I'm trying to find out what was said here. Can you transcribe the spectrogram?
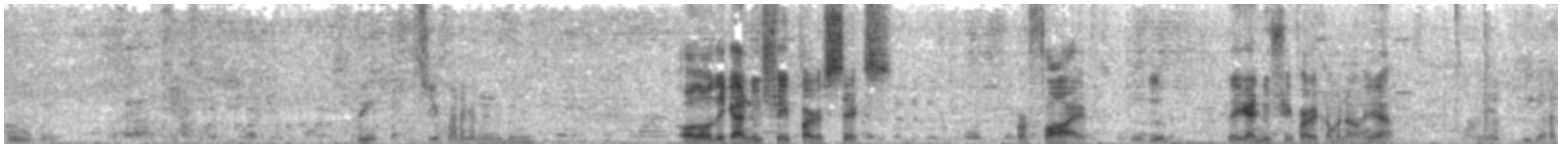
cool. But uh, Street, Street Fighter got a new game. Although they got a new Street Fighter Six or Five. You do? They got a new Street Fighter coming out. Yeah. Yep, we got a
